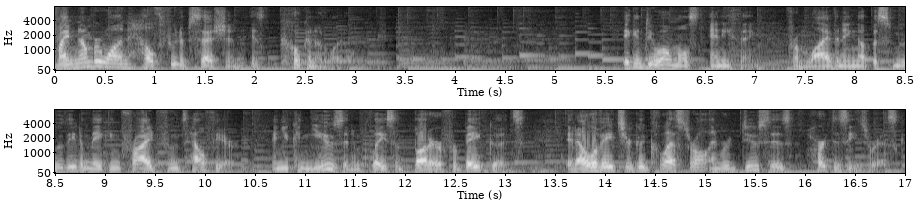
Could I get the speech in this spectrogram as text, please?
My number one health food obsession is coconut oil. It can do almost anything, from livening up a smoothie to making fried foods healthier. And you can use it in place of butter for baked goods. It elevates your good cholesterol and reduces heart disease risk.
